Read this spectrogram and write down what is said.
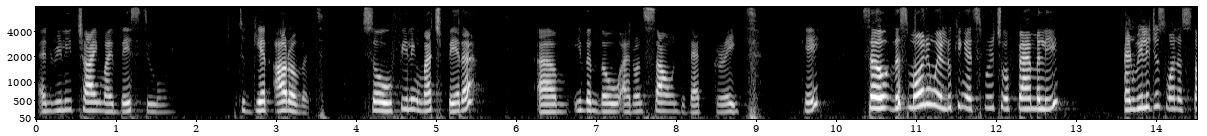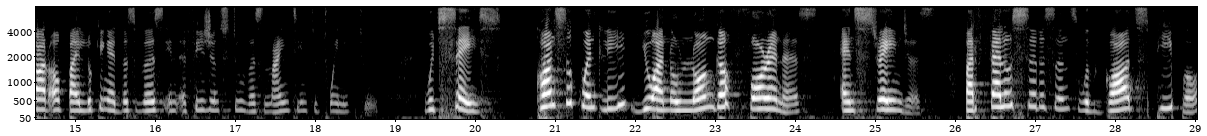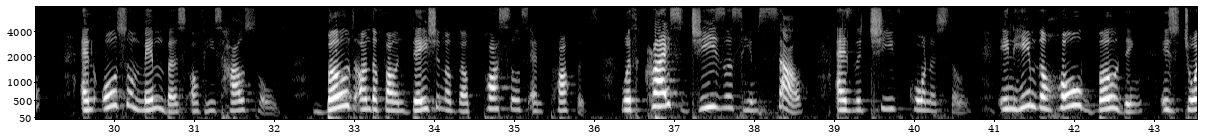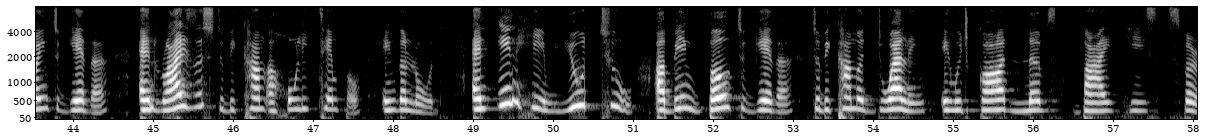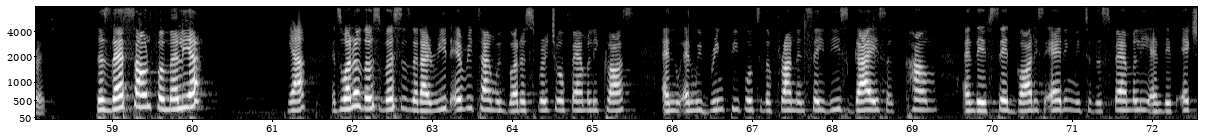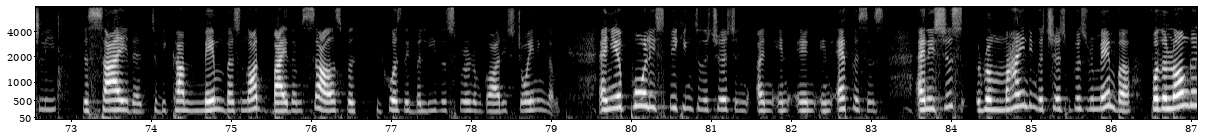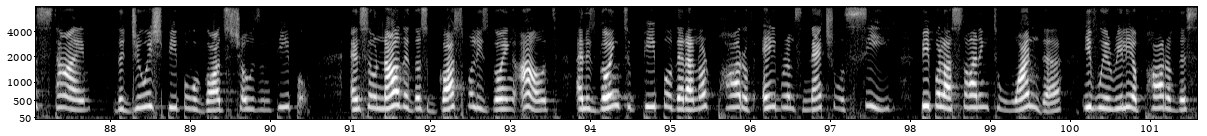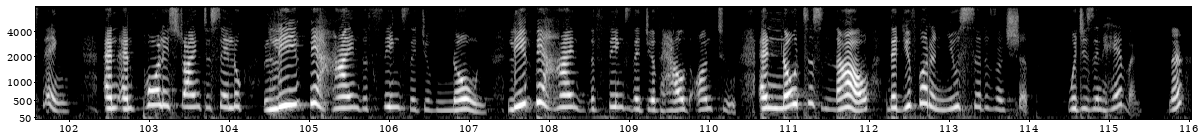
and really trying my best to, to get out of it. So, feeling much better, um, even though I don't sound that great. Okay? So, this morning we're looking at spiritual family. And really just want to start off by looking at this verse in Ephesians 2, verse 19 to 22, which says, Consequently, you are no longer foreigners and strangers, but fellow citizens with God's people and also members of his household, built on the foundation of the apostles and prophets, with Christ Jesus himself as the chief cornerstone. In him, the whole building is joined together and rises to become a holy temple in the Lord. And in him, you too are being built together to become a dwelling in which God lives by his Spirit. Does that sound familiar? Yeah? It's one of those verses that I read every time we've got a spiritual family class and, and we bring people to the front and say, These guys have come and they've said, God is adding me to this family, and they've actually decided to become members, not by themselves, but because they believe the Spirit of God is joining them. And here Paul is speaking to the church in, in, in, in Ephesus, and he's just reminding the church because remember, for the longest time, the Jewish people were God's chosen people. And so now that this gospel is going out and is going to people that are not part of Abram's natural seed, people are starting to wonder if we're really a part of this thing. And, and Paul is trying to say, look, leave behind the things that you've known. Leave behind the things that you've held onto. And notice now that you've got a new citizenship, which is in heaven.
